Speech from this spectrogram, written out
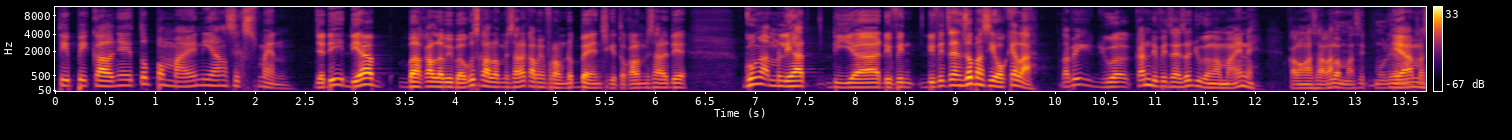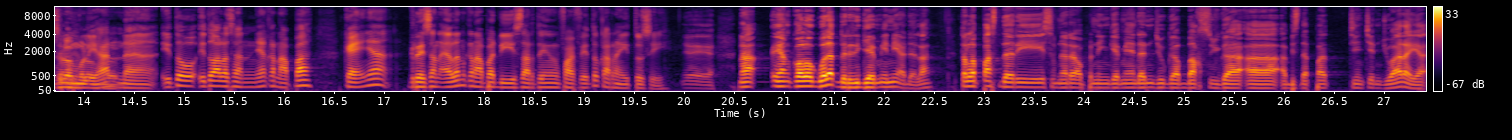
tipikalnya itu pemain yang six man. Jadi dia bakal lebih bagus kalau misalnya coming from the bench gitu. Kalau misalnya dia gua nggak melihat dia di, Vin, di Vincenzo masih oke lah. Tapi juga kan di Vincenzo juga nggak main nih kalau nggak salah. belum masih pemulihan Iya masih Belum, pemulihan. Nah itu itu alasannya kenapa kayaknya Grayson Allen kenapa di starting five itu karena itu sih. Ya, ya. Nah, yang kalau gue lihat dari game ini adalah terlepas dari sebenarnya opening gamenya dan juga Bucks juga eh, abis dapat cincin juara ya,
